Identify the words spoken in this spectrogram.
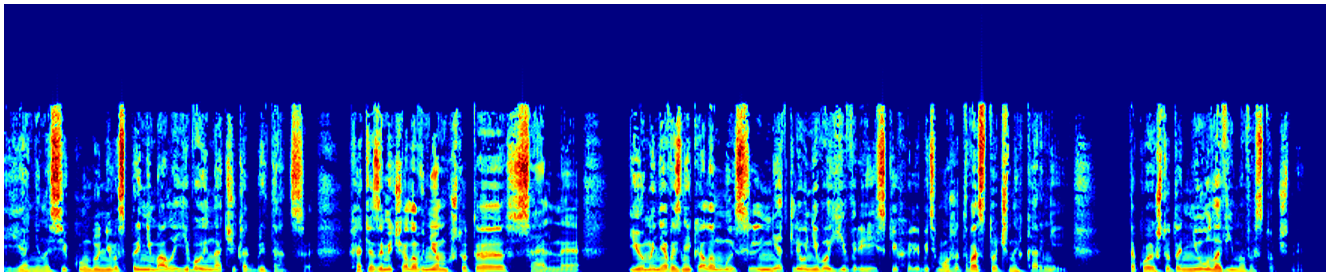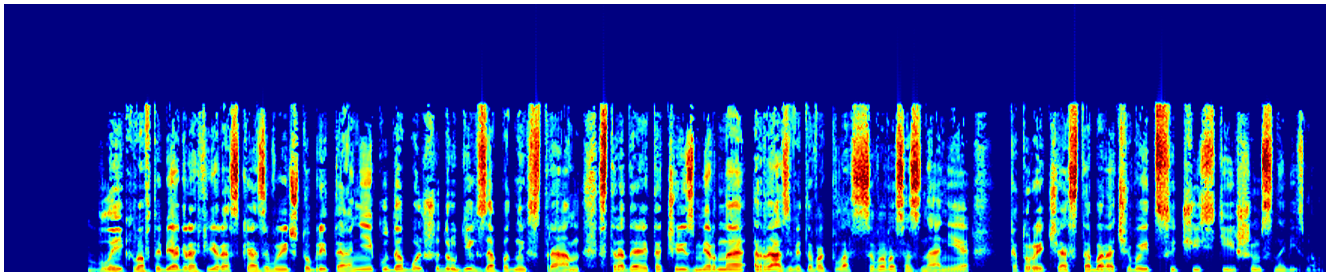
Я ни на секунду не воспринимала его иначе, как британца, хотя замечала в нем что-то сальное, и у меня возникала мысль, нет ли у него еврейских или, быть может, восточных корней, такое что-то неуловимо восточное. Блейк в автобиографии рассказывает, что Британия куда больше других западных стран страдает от чрезмерно развитого классового сознания, которое часто оборачивается чистейшим снобизмом.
